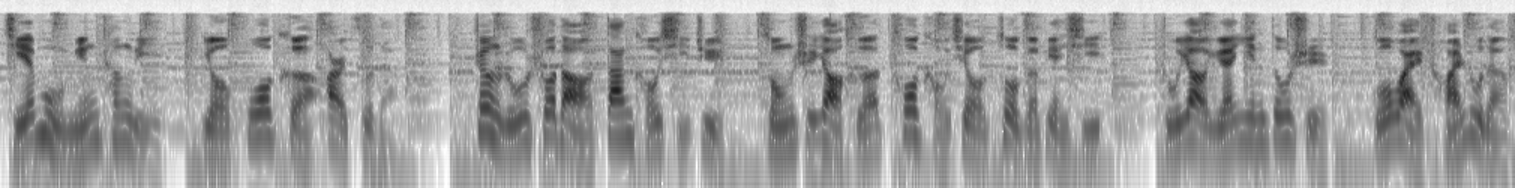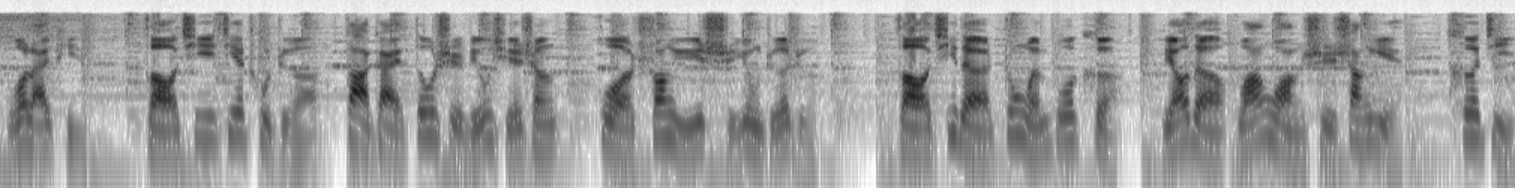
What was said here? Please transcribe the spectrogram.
节目名称里有播客二字的。正如说到单口喜剧，总是要和脱口秀做个辨析，主要原因都是国外传入的舶来品。早期接触者大概都是留学生或双语使用者者。早期的中文播客聊的往往是商业、科技、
